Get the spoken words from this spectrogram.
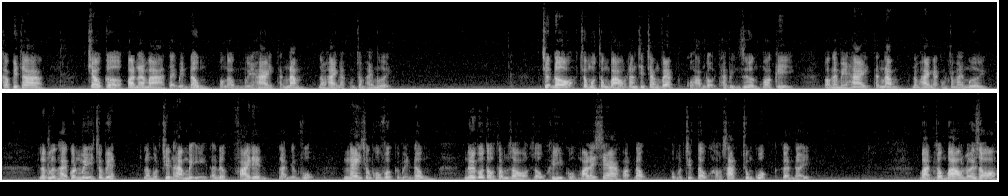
Capita treo cờ Panama tại Biển Đông vào ngày 12 tháng 5 năm 2020. Trước đó, trong một thông báo đăng trên trang web của Hạm đội Thái Bình Dương Hoa Kỳ vào ngày 12 tháng 5 năm 2020, lực lượng Hải quân Mỹ cho biết là một chiến hạm Mỹ đã được phái đến làm nhiệm vụ ngay trong khu vực ở Biển Đông, nơi có tàu thăm dò dầu khí của Malaysia hoạt động và một chiếc tàu khảo sát Trung Quốc gần đấy. Bản thông báo nói rõ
